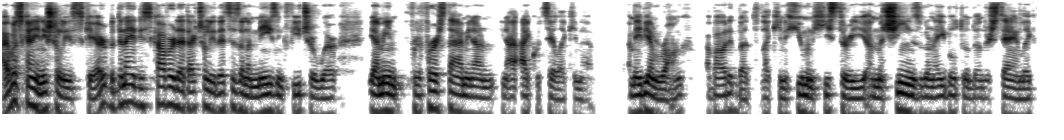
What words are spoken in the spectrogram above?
I was kind of initially scared, but then I discovered that actually this is an amazing feature where, yeah, I mean, for the first time our, in I could say like in a, maybe I'm wrong, about it but like in human history and machines were able to understand like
